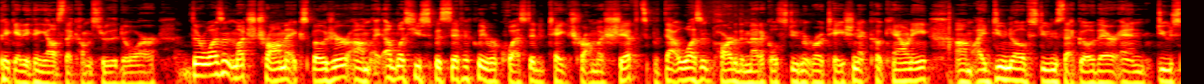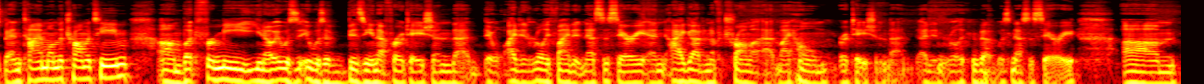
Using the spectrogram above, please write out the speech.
pick anything else that comes through the door. There wasn't much trauma exposure um, unless you specifically requested to take trauma shifts, but that wasn't part of the medical student rotation at Cook County. Um, I do know of students that go there and do spend time on the trauma team, um, but for me, you know, it was it was a busy enough rotation that it, I didn't really find it necessary, and I got enough trauma at my home rotation that I didn't really think that was necessary. Um,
